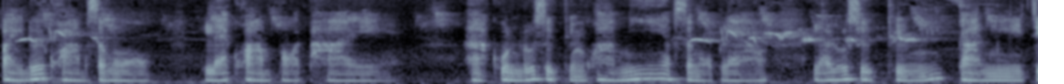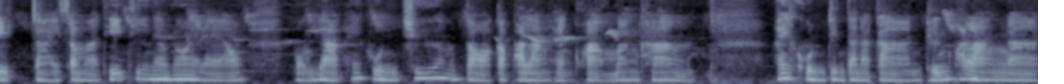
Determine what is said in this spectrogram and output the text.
ไปด้วยความสงบและความปลอดภัย หากคุณรู้สึกถึงความเงียบสงบแล้ว แล้วรู้สึกถึงการมีจิตใจสมาธิที่แน่วแน่แล้ว ผมอยากให้คุณเชื่อมต่อกับพลังแห่งความมั่งคั่ง ให้คุณจินตนาการถึงพลังงาน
